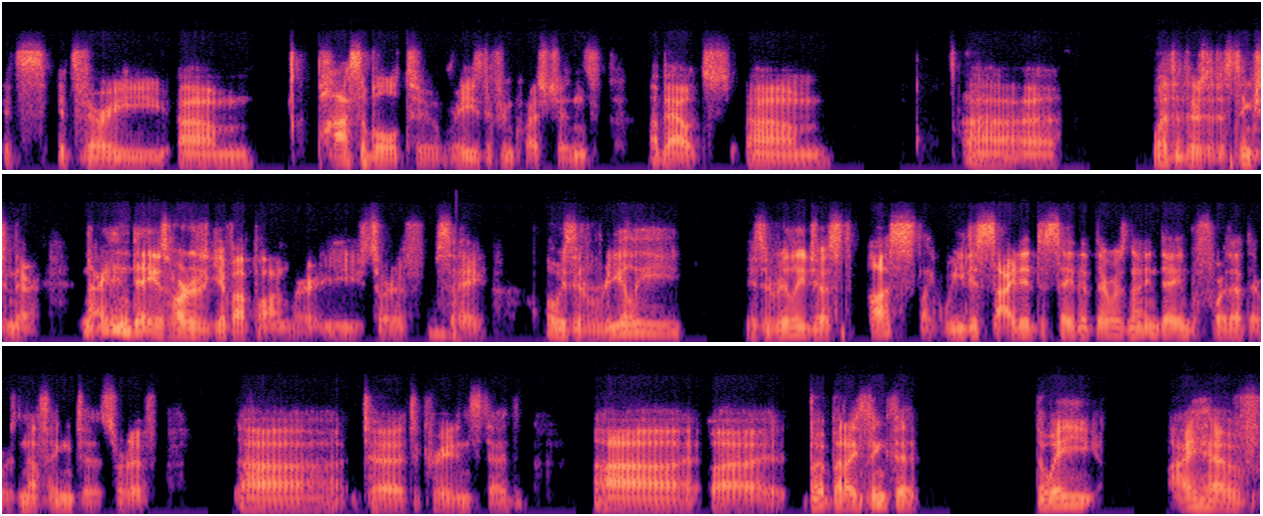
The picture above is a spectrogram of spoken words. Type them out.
it's it's very um, possible to raise different questions about um, uh, whether there's a distinction there. Night and day is harder to give up on, where you sort of say, "Oh, is it really? Is it really just us? Like we decided to say that there was night and day, and before that there was nothing to sort of uh, to to create instead." Uh, uh, but but I think that the way I have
